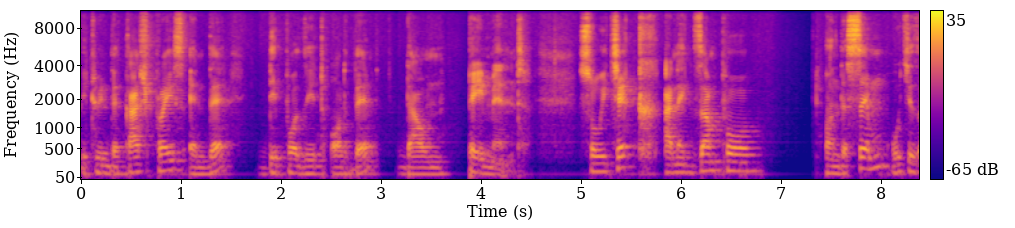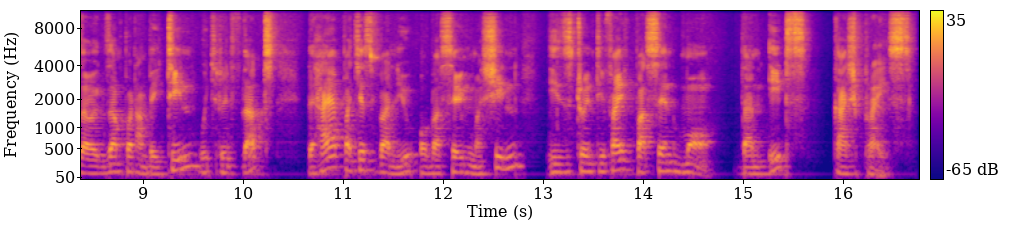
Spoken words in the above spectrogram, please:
between the cash price and the deposit or the down payment. So we check an example on the same, which is our example number 18, which reads that the hire purchase value of a sewing machine is 25% more than its cash price.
